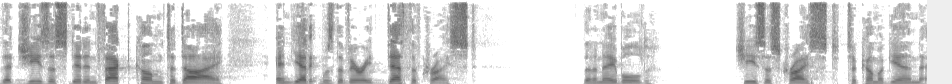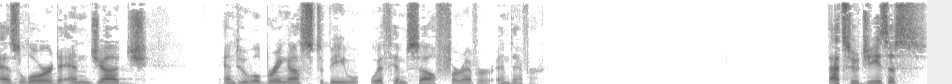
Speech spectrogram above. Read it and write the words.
that Jesus did in fact come to die, and yet it was the very death of Christ that enabled Jesus Christ to come again as Lord and Judge, and who will bring us to be with Himself forever and ever. That's who Jesus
